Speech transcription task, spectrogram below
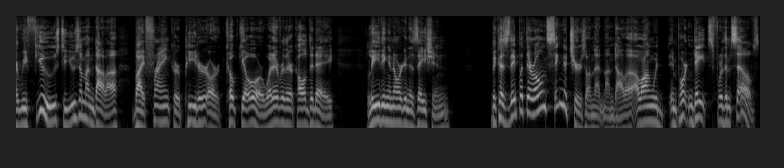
refuse to use a mandala by Frank or Peter or Kokyo or whatever they're called today, leading an organization, because they put their own signatures on that mandala along with important dates for themselves.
